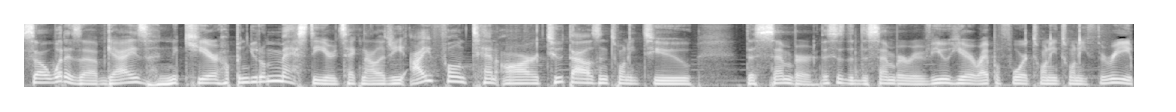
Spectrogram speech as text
So what is up guys, Nick here helping you to master your technology. iPhone 10R 2022 December. This is the December review here right before 2023.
